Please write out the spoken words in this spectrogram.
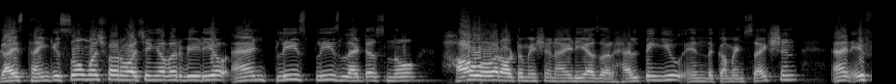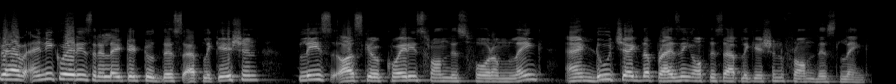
Guys, thank you so much for watching our video and please, please let us know how our automation ideas are helping you in the comment section. And if you have any queries related to this application, please ask your queries from this forum link and do check the pricing of this application from this link.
